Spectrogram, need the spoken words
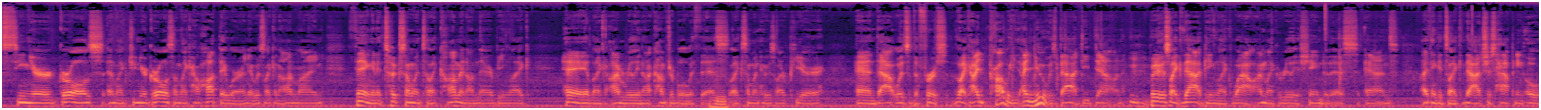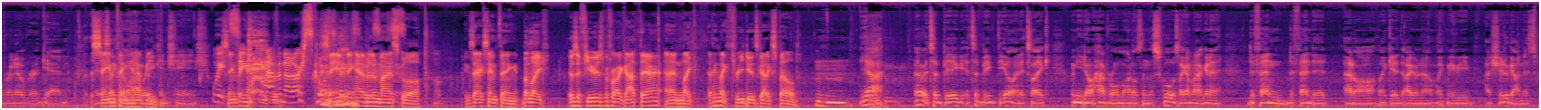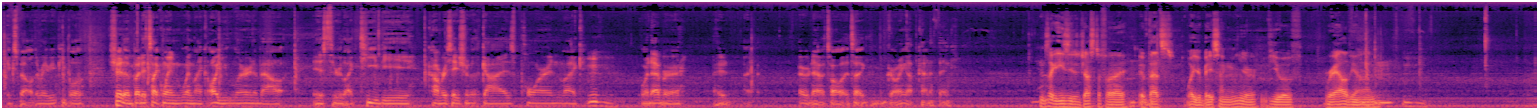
senior girls and like junior girls and like how hot they were. And it was like an online thing. And it took someone to like comment on there being like hey like i'm really not comfortable with this mm-hmm. like someone who's our peer. And that was the first like i probably i knew it was bad deep down. Mm-hmm. But it was like that being like wow i'm like really ashamed of this. And i think it's like that's just happening over and over again. The It's, same like, thing the only way happened. you can change. Wait, Same same, thing thing happened. happened at our school. same thing happened in my is- school oh. Exact same thing but like it was a few years before i got there and like i think like three dudes got expelled Yeah. No, it's a big it's a big deal and it's like when you don't have role models in the schools, like I'm not gonna defend defend it at all. Like it, I don't know, like maybe I should have gotten expelled or maybe people should have, but it's like when when like all you learn about is through like TV, conversation with guys, porn, like Mm-hmm. whatever. I, I, I don't know. It's all it's a growing up kind of thing. it's like easy to justify mm-hmm. if that's what you're basing your view of reality on mm-hmm. Mm-hmm.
